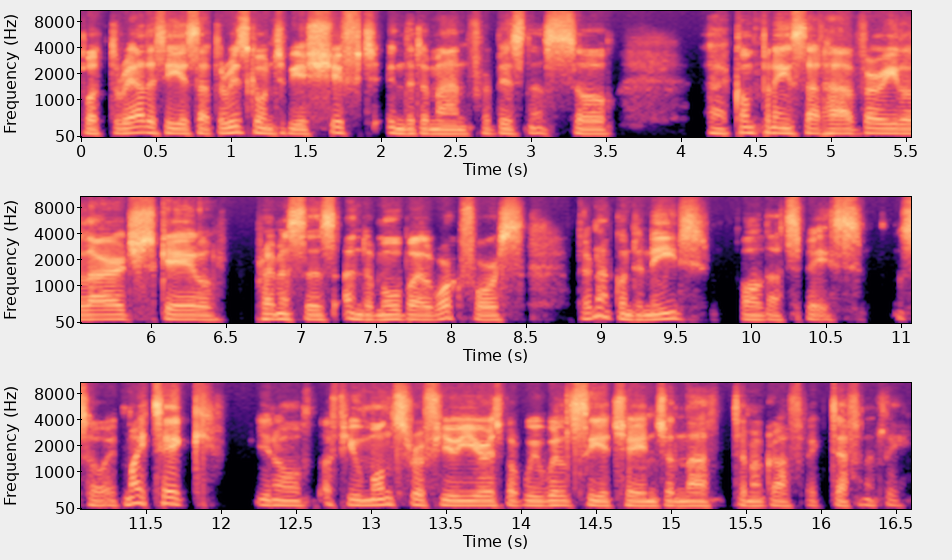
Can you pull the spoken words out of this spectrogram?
But the reality is that there is going to be a shift in the demand for business. So, uh, companies that have very large scale premises and a mobile workforce, they're not going to need all that space. So, it might take you know a few months or a few years, but we will see a change in that demographic definitely.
